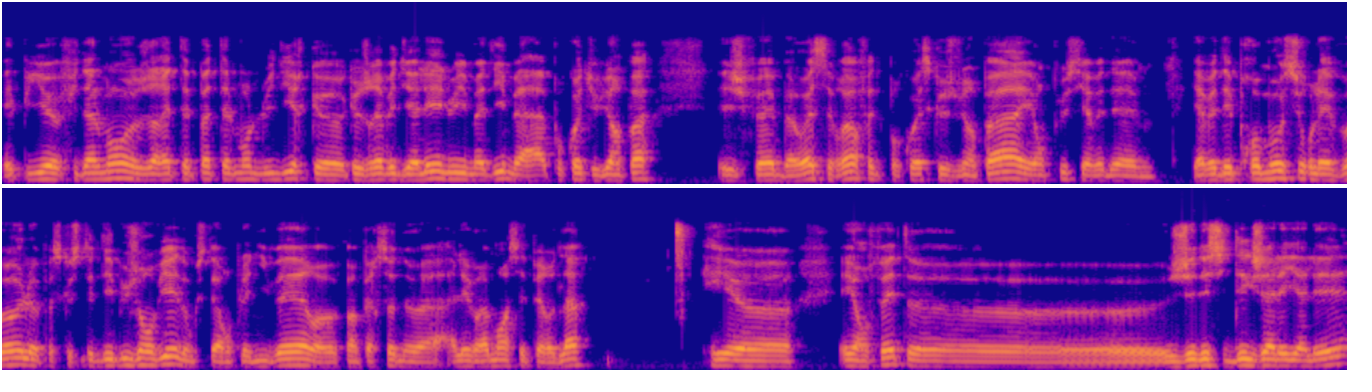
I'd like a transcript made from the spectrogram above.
Et puis euh, finalement, j'arrêtais pas tellement de lui dire que, que je rêvais d'y aller. Lui, il m'a dit bah, Pourquoi tu viens pas? Et je fais, bah ouais, c'est vrai, en fait, pourquoi est-ce que je viens pas? Et en plus, il y avait des, il y avait des promos sur les vols parce que c'était début janvier, donc c'était en plein hiver. Euh, enfin, personne euh, allait vraiment à cette période-là. Et, euh, et, en fait, j'ai décidé que j'allais y aller.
